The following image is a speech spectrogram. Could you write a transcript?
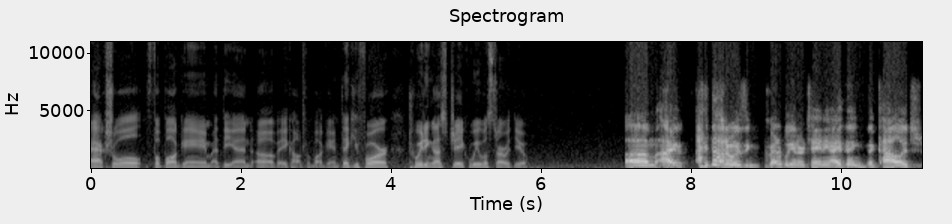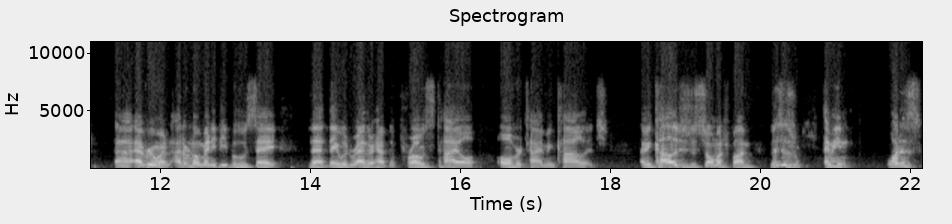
actual football game at the end of a college football game? Thank you for tweeting us, Jake. We will start with you. Um, I I thought it was incredibly entertaining. I think the college, uh, everyone. I don't know many people who say that they would rather have the pro style overtime in college. I mean, college is just so much fun. This is, I mean, what is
